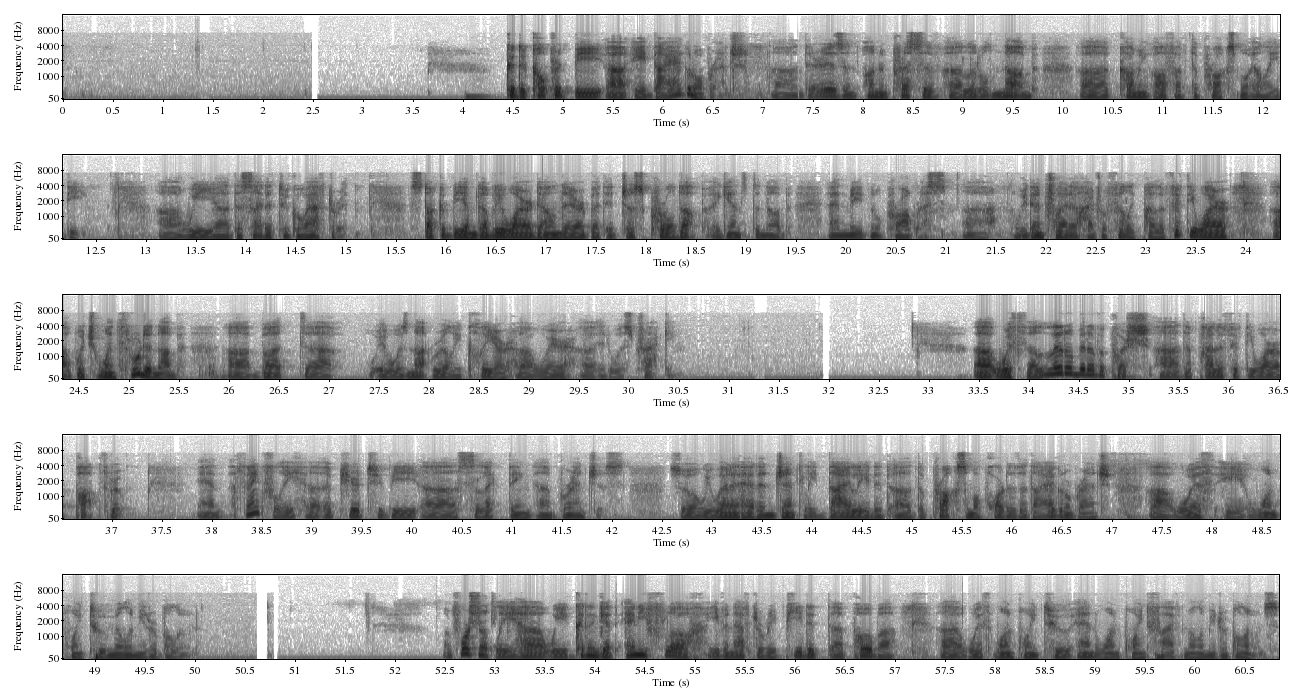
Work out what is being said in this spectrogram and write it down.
Could the culprit be uh, a diagonal branch? Uh, there is an unimpressive uh, little nub uh, coming off of the proximal LAD. Uh, we decided to go after it. Stuck a BMW wire down there, but it just curled up against the nub and made no progress. we then tried a hydrophilic pilot 50 wire, which went through the nub, but it was not really clear uh, where uh, it was tracking. Uh, with a little bit of a push, the Pilot 50 wire popped through and thankfully appeared to be selecting branches. So we went ahead and gently dilated uh, the proximal part of the diagonal branch uh, with a 1.2 millimeter balloon. Unfortunately, uh, we couldn't get any flow even after repeated uh, POBA uh, with 1.2 and 1.5 millimeter balloons.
